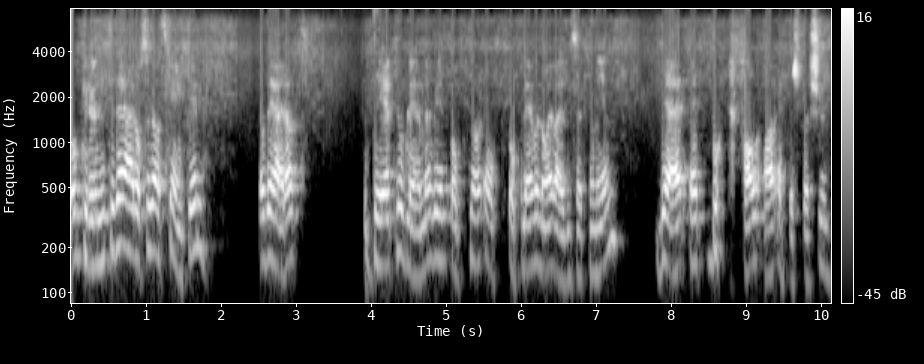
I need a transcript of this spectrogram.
Og Grunnen til det er også ganske enkel. og det er at Det problemet vi opplever nå i verdensøkonomien, det er et bortfall av etterspørsel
